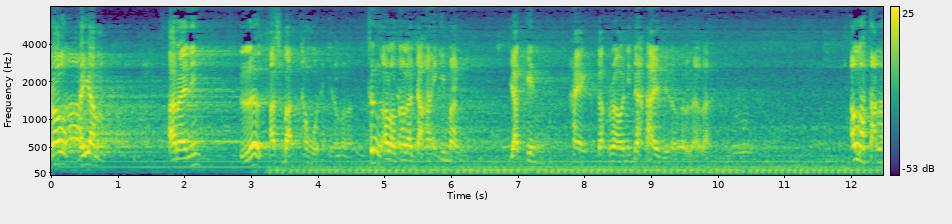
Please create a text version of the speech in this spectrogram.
เราพยายามอะไรนี่เลิกอัสบะทั้งหมดพี่น้องอัลลอฮฺ ถึงอัลลอฮฺอัลลอฮฺจะให้อิมันอยากกินให้กับเรานี่ได้พี่น้องอัลลอฮฺ Allah Taala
